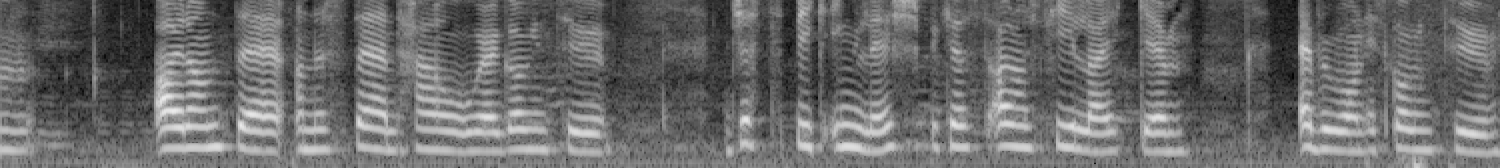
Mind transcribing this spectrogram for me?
um, I don't uh, understand how we're going to just speak English because I don't feel like um, everyone is going to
